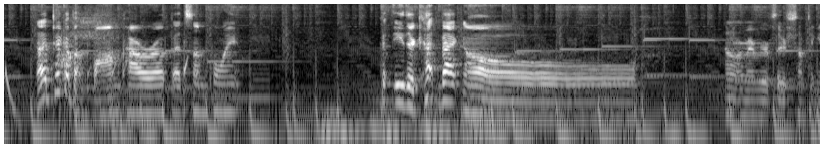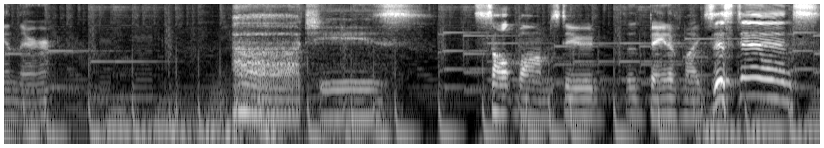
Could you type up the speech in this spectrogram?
Did I pick up a bomb power-up at some point? Either cut back... No. I don't remember if there's something in there. Ah, jeez. Salt bombs, dude. The bane of my existence!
